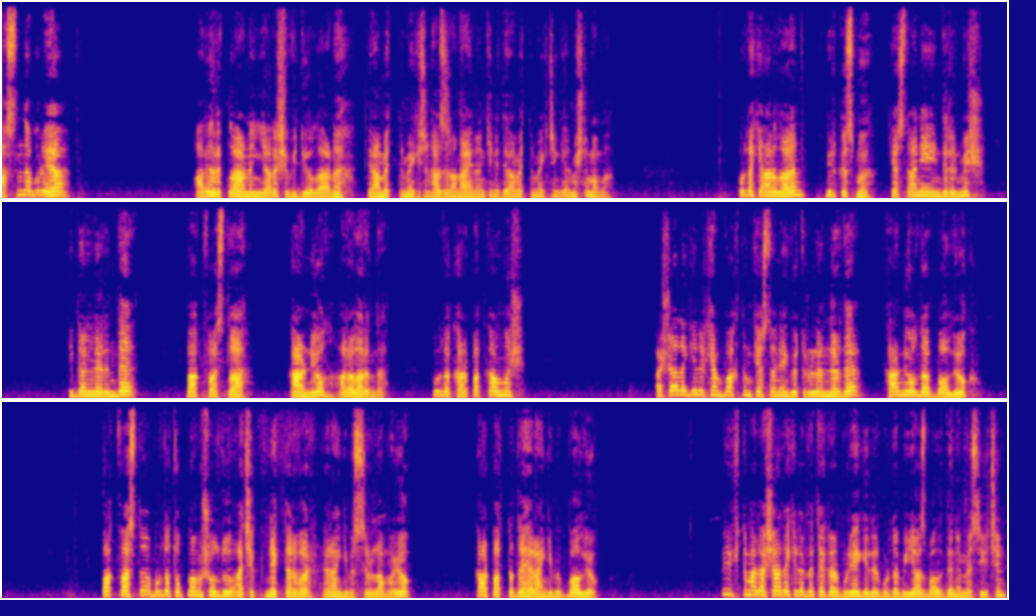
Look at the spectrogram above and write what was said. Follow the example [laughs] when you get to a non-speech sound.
Aslında buraya arı ırıklarının yarışı videolarını devam ettirmek için, Haziran ayınınkini devam ettirmek için gelmiştim ama buradaki arıların bir kısmı kestaneye indirilmiş. Gidenlerinde bakfasla karniyol aralarında. Burada karpat kalmış. Aşağıda gelirken baktım kestaneye götürülenlerde karniyolda bal yok. Bakfas'ta burada toplamış olduğu açık nektar var. Herhangi bir sırlama yok. Karpat'ta da herhangi bir bal yok. Büyük ihtimal aşağıdakiler de tekrar buraya gelir. Burada bir yaz balı denemesi için.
